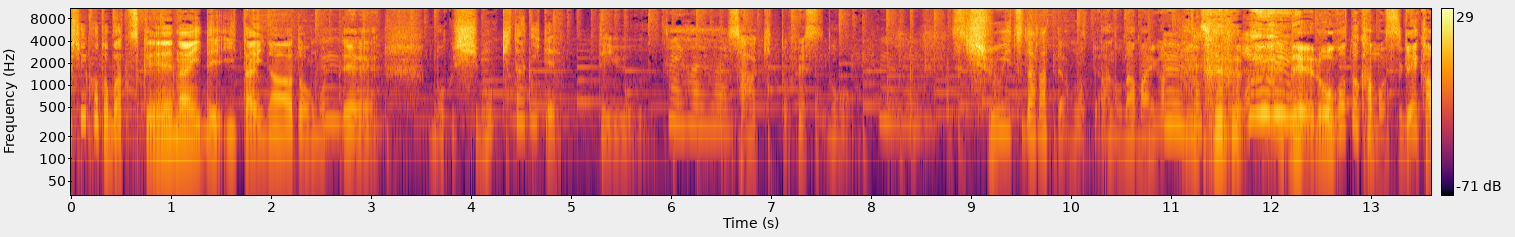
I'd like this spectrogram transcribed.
しい言葉つけないでいたいなと思って、僕下北にてっていうはいはいはい。サーキットフェスのうん秀逸だなって思ってあの名前が、うん、でロゴとかもすげえ可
